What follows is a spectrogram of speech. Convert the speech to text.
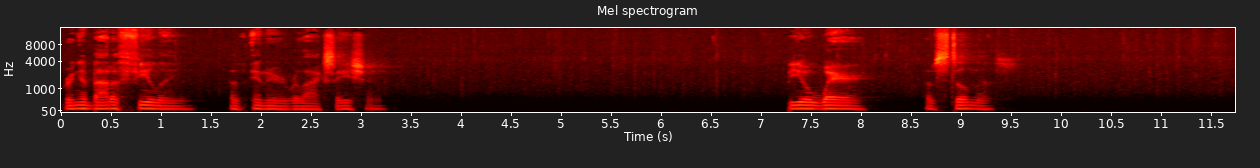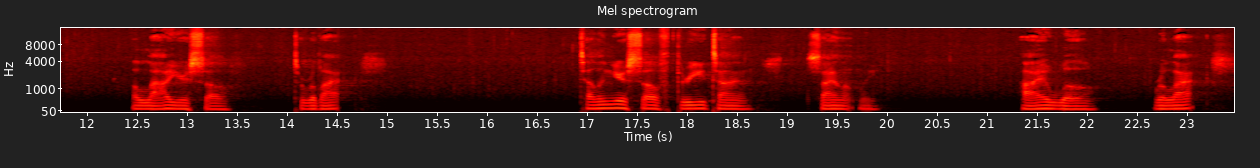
Bring about a feeling of inner relaxation. Be aware of stillness. Allow yourself to relax. Telling yourself three times silently, I will relax.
